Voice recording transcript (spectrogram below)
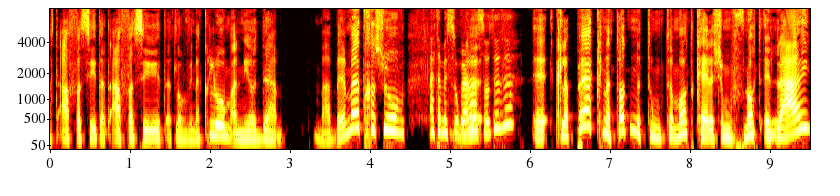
את אף עשית, את אף עשית, את לא מבינה כלום, אני יודע מה באמת חשוב. אתה מסוגל ו- לעשות את זה? Uh, כלפי הקנטות מטומטמות כאלה שמופנות אליי,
